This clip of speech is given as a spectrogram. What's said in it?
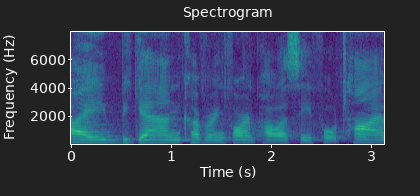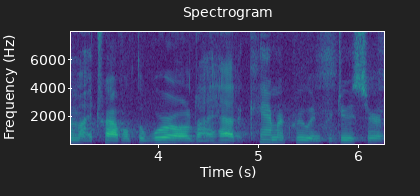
I began covering foreign policy full time. I traveled the world. I had a camera crew and producer.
